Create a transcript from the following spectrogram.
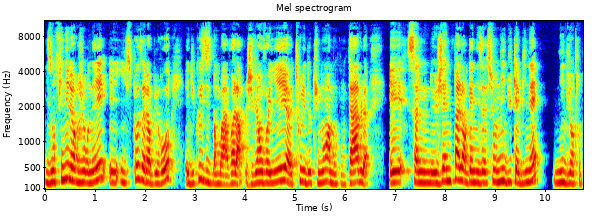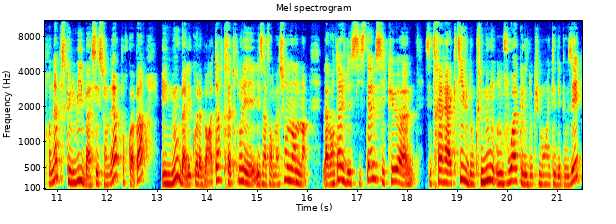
ils ont fini leur journée et ils se posent à leur bureau et du coup ils se disent bon bah voilà, je vais envoyer tous les documents à mon comptable et ça ne gêne pas l'organisation ni du cabinet ni de l'entrepreneur, parce que lui, bah, c'est son heure, pourquoi pas, et nous, bah, les collaborateurs traiteront les, informations le lendemain. L'avantage de ce système, c'est que euh, c'est très réactif, donc nous, on voit que les documents ont été déposés,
